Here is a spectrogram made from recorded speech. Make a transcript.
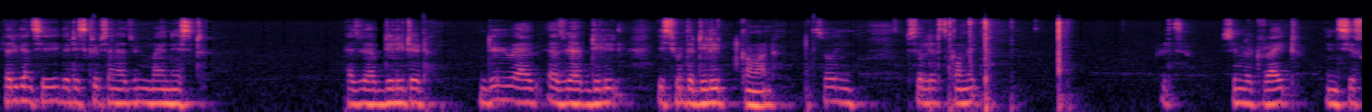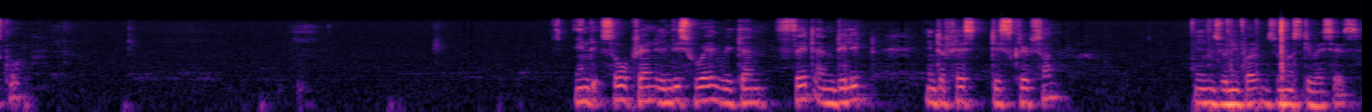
Here you can see the description has been minused as we have deleted as we have delete issued the delete command. So in so let's commit. It's similar to write in Cisco. In the, so friend in this way we can set and delete interface description in Juniper Junos devices.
